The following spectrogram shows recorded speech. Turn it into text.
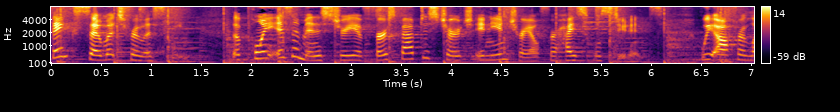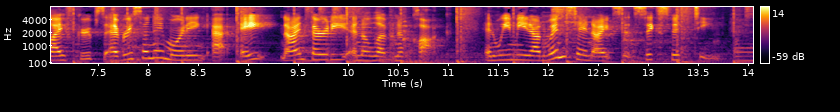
Thanks so much for listening. The Point is a ministry of First Baptist Church Indian Trail for high school students. We offer life groups every Sunday morning at 8, 9:30, and 11 o'clock and we meet on Wednesday nights at 6:15.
